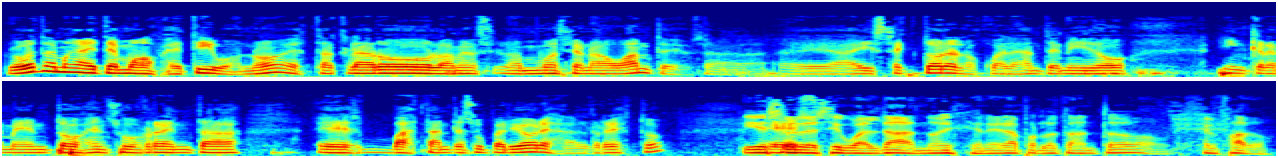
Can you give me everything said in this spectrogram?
Luego también hay temas objetivos, ¿no? Está claro, lo, hemos mencionado antes, o sea, eh, hay sectores los cuales han tenido incrementos en sus rentas eh, bastante superiores al resto. Y eso es desigualdad, ¿no? Y genera, por lo tanto, enfado.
